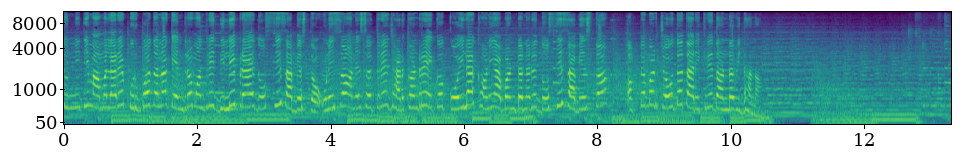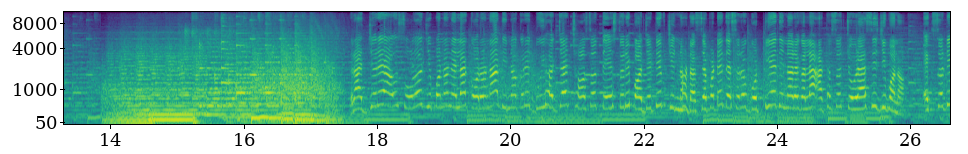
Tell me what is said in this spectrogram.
দুর্নীতি মামলার পূর্বতন কেন্দ্রমন্ত্রী দিলীপ রায় দোষী সাব্যস্ত উনিশশো অনেশতরে ঝাড়খণ্ডে এক কইলা খনি আবণ্টনের দোষী সাব্যস্ত অক্টোবর চৌদ তারিখে দণ্ডবিধান রাজ্যের আউ ষোল জীবন নেলা করোনা দিনকরে দুই হাজার ছশো তেস্তরি পজিটিভ চিহ্নট সেপটে দেশের গোটিয়ে দিনরে গলা আঠশো চৌরাশি জীবন একষট্টি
